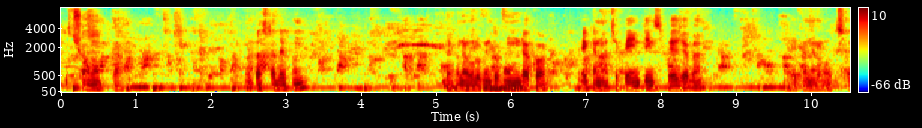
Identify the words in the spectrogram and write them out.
কি চমৎকার। এই পাশটা দেখুন। দেখুন, এগুলো কিন্তু হোম ডেকর এখানে হচ্ছে পেন্টিংস পেয়ে যাবেন। এখানে হচ্ছে,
